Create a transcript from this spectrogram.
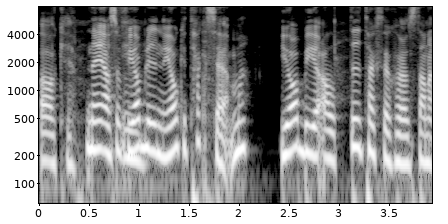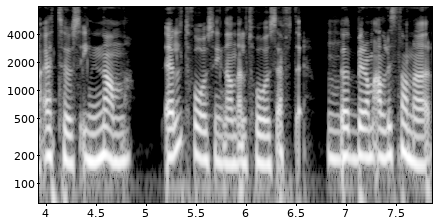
ja, okej. Nej, alltså för Mm. jag blir, när jag åker taxi hem, jag ber alltid taxichauffören stanna ett hus innan, eller två hus innan, eller två hus efter. Mm. Jag ber dem aldrig stanna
